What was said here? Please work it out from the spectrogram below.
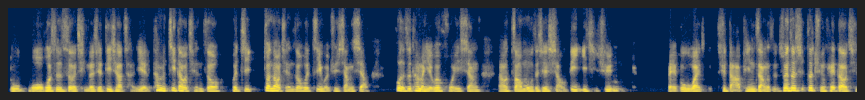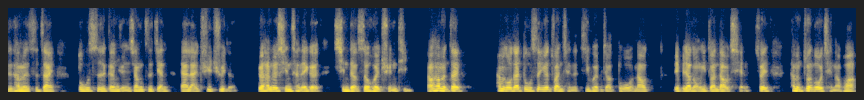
赌博或是色情那些地下产业，他们寄到钱之后会寄赚到钱之后会寄回去乡下，或者是他们也会回乡，然后招募这些小弟一起去北部外去打拼这样子。所以这些这群黑道其实他们是在都市跟原乡之间来来去去的，所以他们就形成了一个新的社会群体。然后他们在他们说在都市，因为赚钱的机会比较多，然后也比较容易赚到钱，所以他们赚够钱的话，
